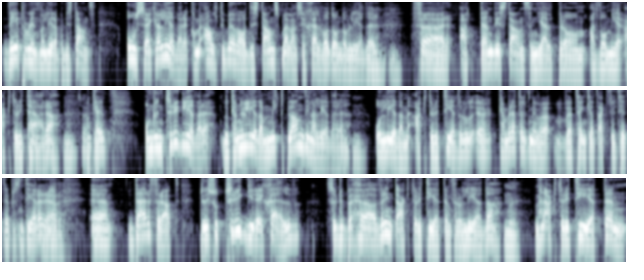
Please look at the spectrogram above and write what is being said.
Det är problemet med att leda på distans. Osäkra ledare kommer alltid behöva ha distans mellan sig själva och de de leder. Mm, För att den distansen hjälper dem att vara mer auktoritära. Mm, Okej? Om du är en trygg ledare, då kan du leda mitt bland dina ledare Mm. och leda med auktoritet. Då- jag kan berätta lite mer vad, jag tänker att auktoritet representerar. i det här. Eh, därför att du är så trygg i dig själv så du behöver inte auktoriteten för att leda. Men auktoriteten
